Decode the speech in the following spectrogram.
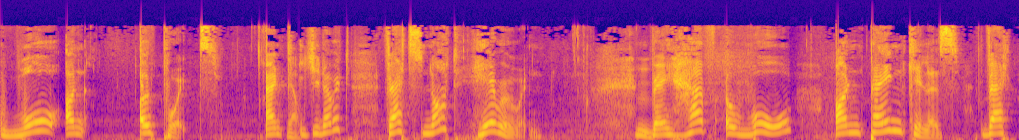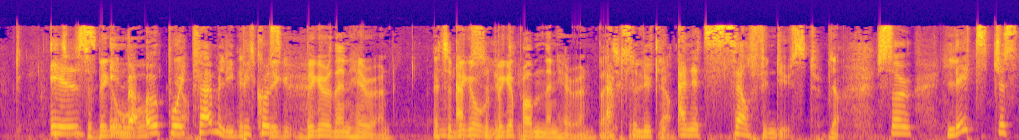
war on opioids. And Yeah. you know what? That's not heroin. Hmm. They have a war on painkillers that is it's bigger in the war. opioid Yeah. family It's because big- bigger than heroin. It's a bigger Absolutely. bigger problem than heroin. Basically. Absolutely. Yeah. And it's self-induced. Yeah. So let's just,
